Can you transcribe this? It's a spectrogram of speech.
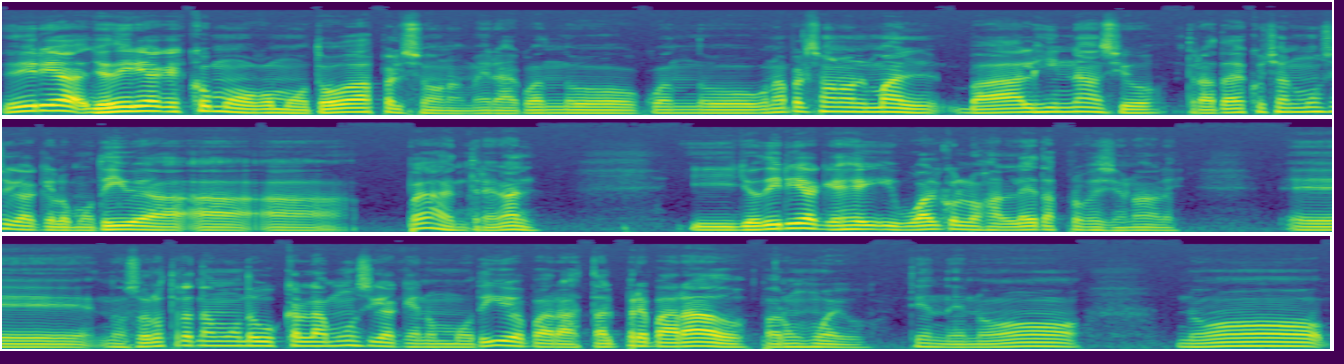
Yo diría, yo diría que es como, como todas personas. Mira, cuando, cuando una persona normal va al gimnasio, trata de escuchar música que lo motive a, a, pues, a entrenar. Y yo diría que es igual con los atletas profesionales. Eh, nosotros tratamos de buscar la música que nos motive para estar preparados para un juego, ¿entiendes? No, no,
